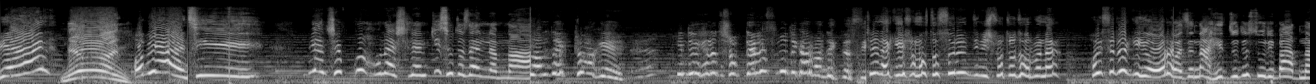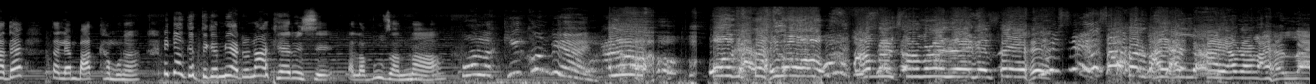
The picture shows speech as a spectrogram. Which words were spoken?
বিয়াইন? বিয়াইন! ও বিয়াইন? ছি বিয়ান সাহেব কখন আসলেন? কিছু তো জানলাম না। তো একটু আগে কিন্তু এখানে তো সব টেলিস্মোতে কারবার দেখতেছি। সে নাকি এই সমস্ত চুরির জিনিসপত্র ধরবে না? হয়েছেটা কি ওর? যে নাহিদ যদি চুরি বাদ না দেয় তাহলে আমি ভাত খামো না। এই কালকের থেকে মেয়েটা না খেয়ে রয়েছে। আল্লাহ বুঝান না। ওলা কি কোন ও গালাই গো আমরা সর্বনাশ হয়ে গেছে। আমার ভাই আল্লাহ আমার ভাই আল্লাহ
